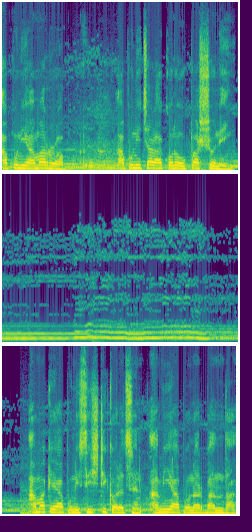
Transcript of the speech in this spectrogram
আপনি আমার রব। আপনি ছাড়া কোনো উপাস্য নেই। আমাকে আপনি সৃষ্টি করেছেন, আমি আপনার বান্দা।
